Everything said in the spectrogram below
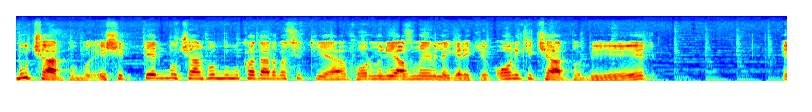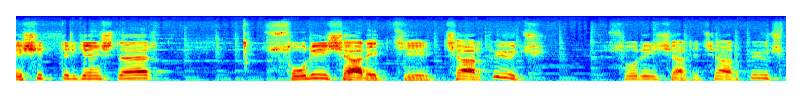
Bu çarpı bu eşittir. Bu çarpı bu bu kadar basit ya. Formülü yazmaya bile gerek yok. 12 çarpı 1 eşittir gençler. Soru işareti çarpı 3. Soru işareti çarpı 3.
